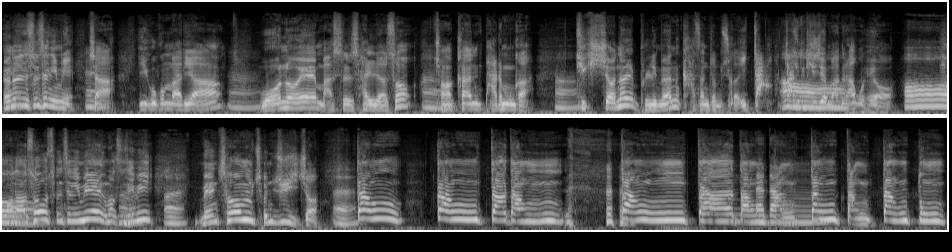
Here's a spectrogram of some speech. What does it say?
면은 선생님이 자 이 곡은 말이야 어. 원어의 맛을 살려서 어. 정확한 발음과 어. 딕션을 불리면 가산 점수가 있다. 딱 어. 이렇게 이제 말을 하고 해요. 어. 하고 나서 선생님이 음악 선생님이 어. 맨 처음 전주 있죠. 네. 땅 땅따당 땅따당 땅땅땅땅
